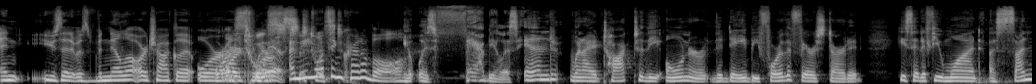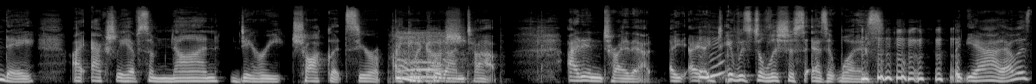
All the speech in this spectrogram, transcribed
And you said it was vanilla or chocolate or, Or a a twist. I mean, Twist. that's incredible. It was fabulous. And when I had talked to the owner the day before the fair started, he said, if you want a sundae, I actually have some non dairy chocolate syrup I oh can put on top. I didn't try that. I, I, mm-hmm. It was delicious as it was. but yeah, that was.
